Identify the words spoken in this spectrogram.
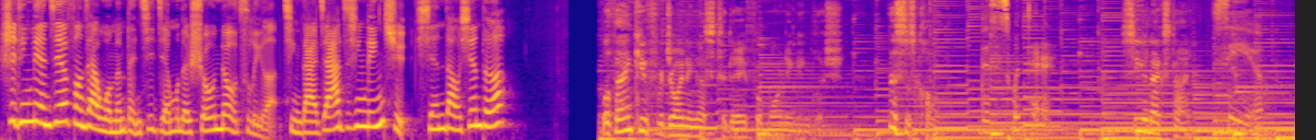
试听链接放在我们本期节目的 show notes 里了，请大家自行领取，先到先得。Well, thank you for joining us today for Morning English. This is Colin. This is Winter. See you next time. See you.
